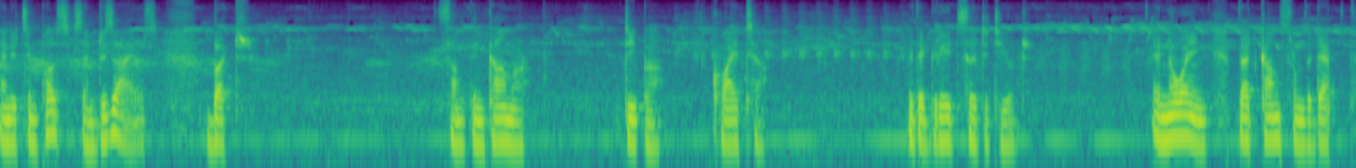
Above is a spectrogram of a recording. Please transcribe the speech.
and its impulses and desires, but something calmer, deeper, quieter, with a great certitude, a knowing that comes from the depth,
